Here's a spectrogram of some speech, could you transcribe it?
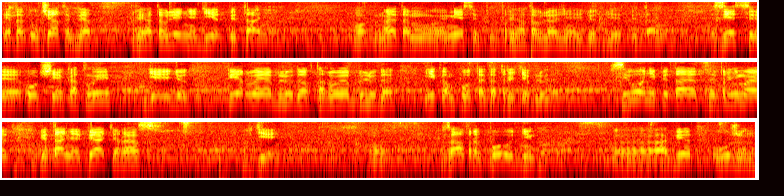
этот участок для приготовления диет питания. Вот. На этом месте приготовления идет диет питания. Здесь э, общие котлы, где идет первое блюдо, второе блюдо и компот, это третье блюдо. Всего они питаются, принимают питание пять раз в день. Вот. Завтрак, полудник, э, обед, ужин.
